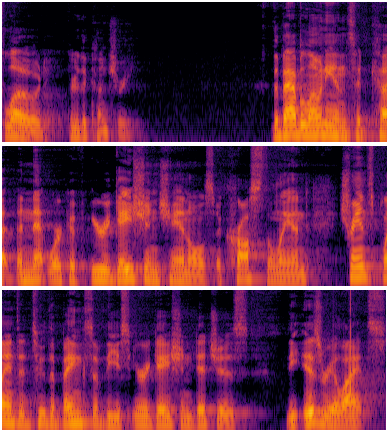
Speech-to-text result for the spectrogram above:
flowed through the country. The Babylonians had cut a network of irrigation channels across the land, transplanted to the banks of these irrigation ditches. The Israelites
